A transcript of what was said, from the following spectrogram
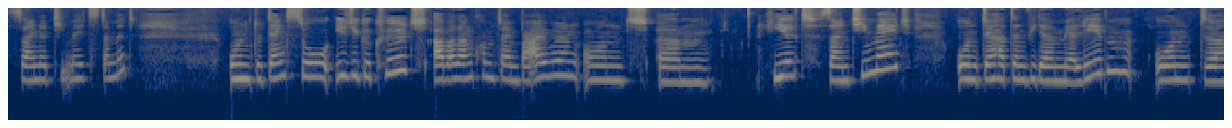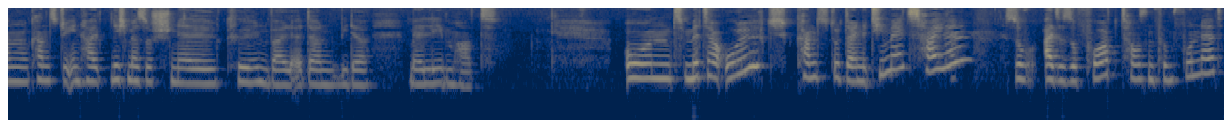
seine Teammates damit. Und du denkst so, easy gekillt, aber dann kommt ein Byron und ähm, hielt sein Teammate und der hat dann wieder mehr Leben und dann kannst du ihn halt nicht mehr so schnell killen, weil er dann wieder mehr Leben hat. Und mit der Ult kannst du deine Teammates heilen, so, also sofort 1500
